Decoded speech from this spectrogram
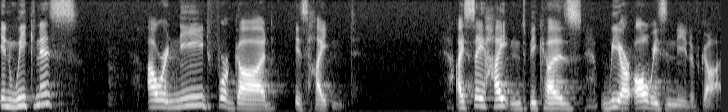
in weakness, our need for God is heightened. I say heightened because we are always in need of God,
